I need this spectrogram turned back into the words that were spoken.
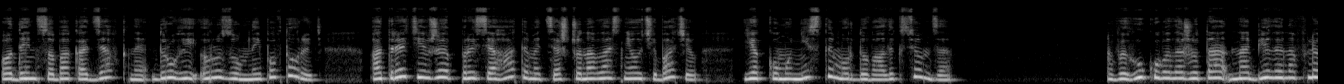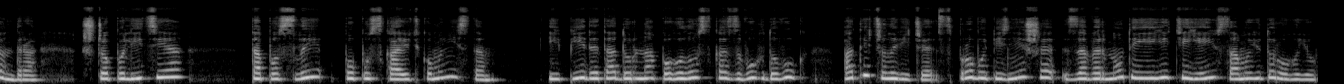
Один собака дзявкне, другий розумний повторить, а третій вже присягатиметься, що на власні очі бачив, як комуністи мордували Ксьондза. Вигукувала жота набілена фльондра, що поліція та посли попускають комуністам. І піде та дурна поголоска з вух до вук, а ти, чоловіче, спробуй пізніше завернути її тією самою дорогою.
